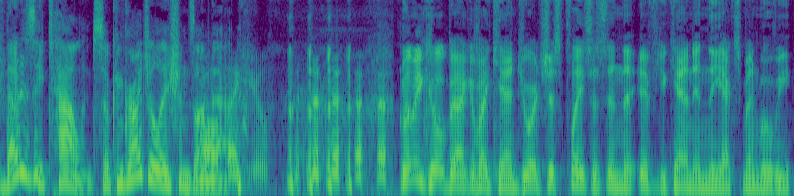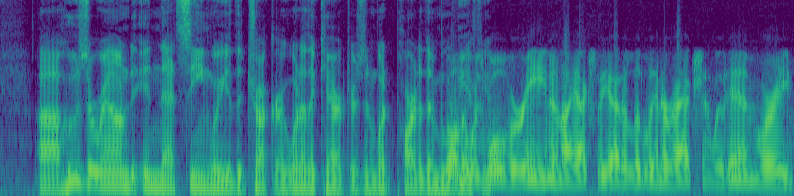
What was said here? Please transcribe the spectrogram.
that is a talent. So congratulations on Oh, that. thank you. let me go back if I can, George. Just place us in the, if you can, in the X Men movie. Uh, who's around in that scene where you're the trucker? What are the characters and what part of the movie? Well, there was you- Wolverine, and I actually had a little interaction with him where he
